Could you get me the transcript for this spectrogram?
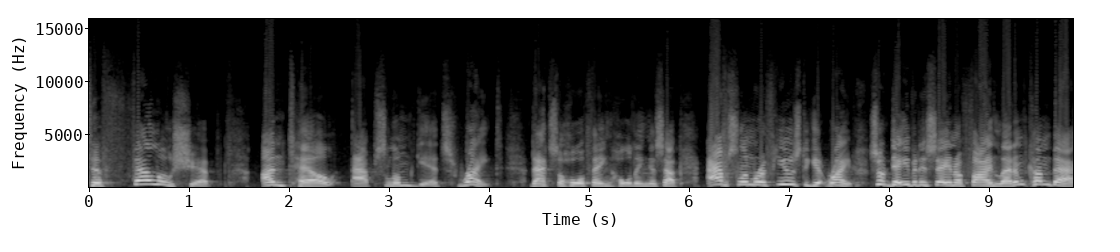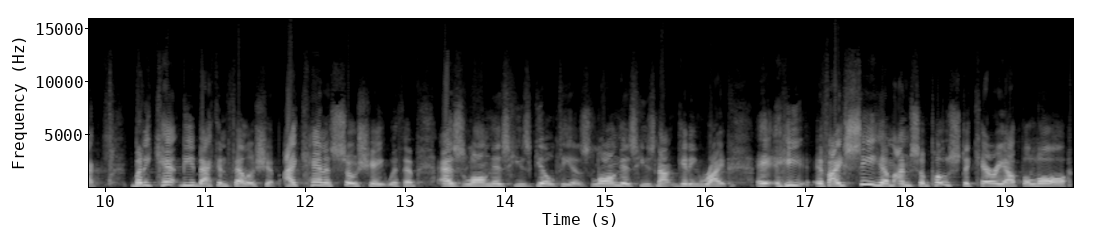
to fellowship until Absalom gets right. That's the whole thing holding this up. Absalom refused to get right. So David is saying, oh, fine, let him come back, but he can't be back in fellowship. I can't associate with him as long as he's guilty, as long as he's not getting right. Eh, he, if I see him, I'm supposed to carry out the law.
